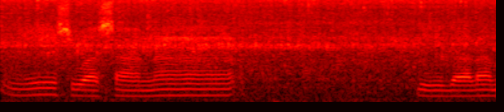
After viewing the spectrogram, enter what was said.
ini suasana di dalam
